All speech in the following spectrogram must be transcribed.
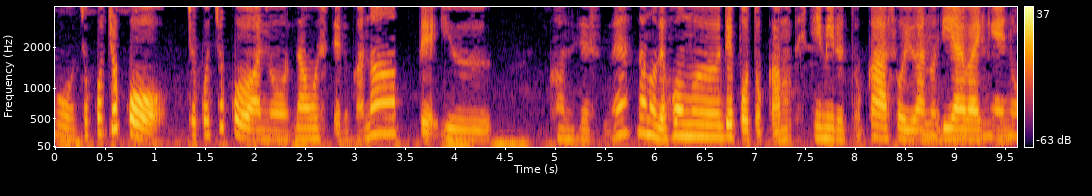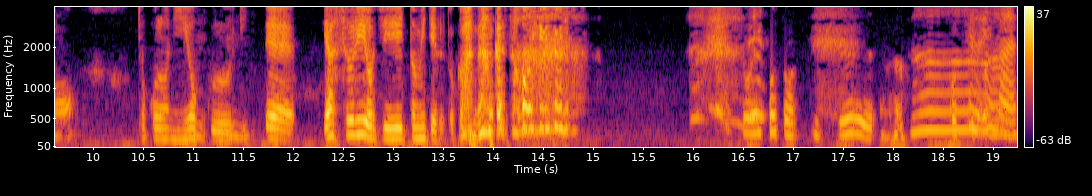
こうちょこちょこ、ちょこちょこ、あの、直してるかなっていう感じですね。なので、ホームデポとか、シティミルとか、そういうあのうんうんうん DIY 系のところによく行って、ヤスリをじーっと見てるとか、なんかそういう、そういうことをしつつ、ここっちで今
